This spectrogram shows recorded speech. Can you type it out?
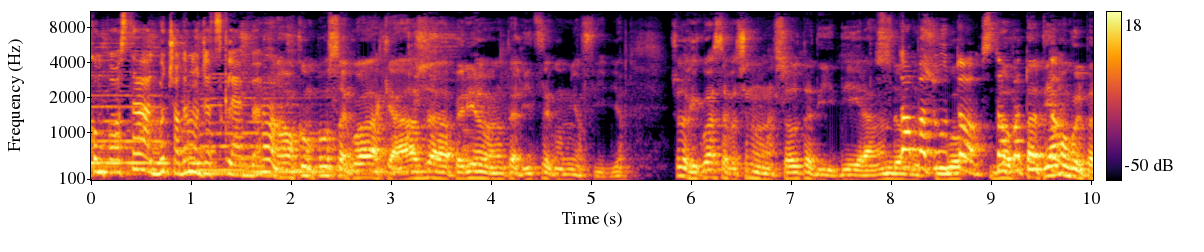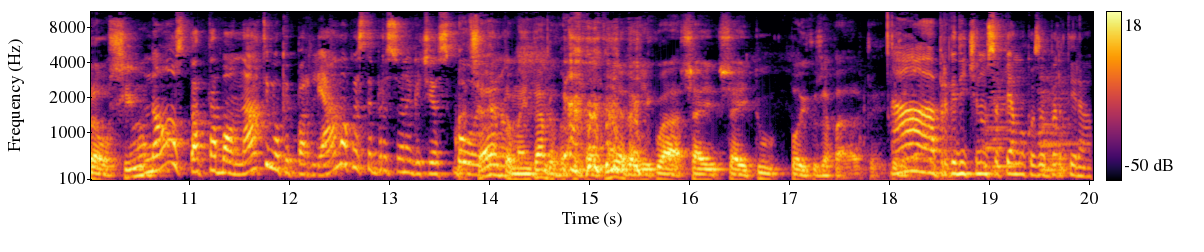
composta al Bocciodromo Jazz Club. No, no, composta qua a casa, periodo natalizio con mio figlio. Solo che qua sta facendo una sorta di, di random Stoppa suo. tutto, stoppa Lo partiamo tutto. col prossimo. No, aspetta un attimo che parliamo a queste persone che ci Ma ascoltano. certo, ma intanto faccio partire perché qua sai, sai tu poi cosa parte. Cosa Ah, perché dici non sappiamo cosa partirà.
